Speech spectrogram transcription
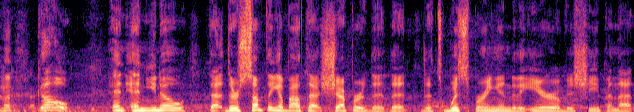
go. And, and you know that there's something about that shepherd that, that that's whispering into the ear of his sheep and that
